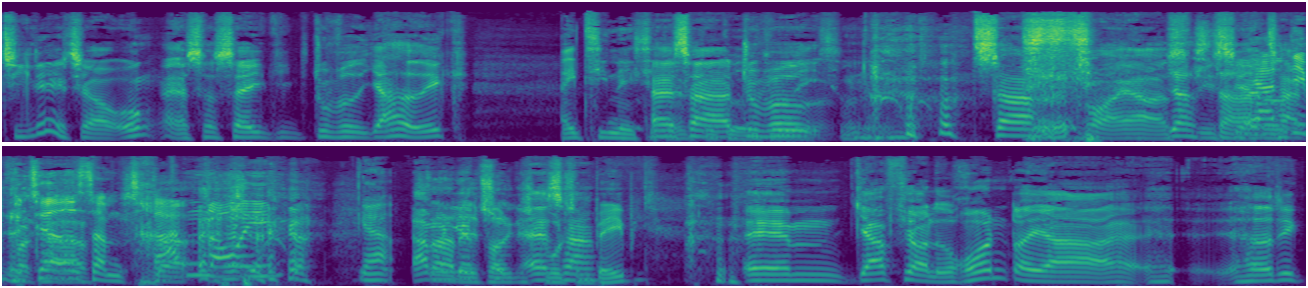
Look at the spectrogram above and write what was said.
teenager og ung, altså, så du ved, jeg havde ikke, Ej, teenager. Altså, du ved, så tror jeg også, Jeg vi siger Jeg er debuteret som 13 år. Ja. Ja, Så er det jeg, folkeskole altså, som baby. øhm, jeg fjollede rundt, og jeg havde det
